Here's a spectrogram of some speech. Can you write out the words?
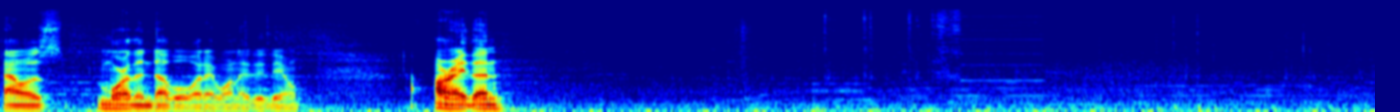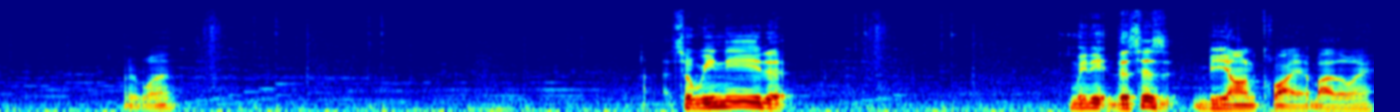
That was more than double what I wanted to do. All right then. Wait, what? So we need we need this is beyond quiet by the way.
